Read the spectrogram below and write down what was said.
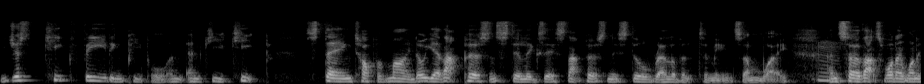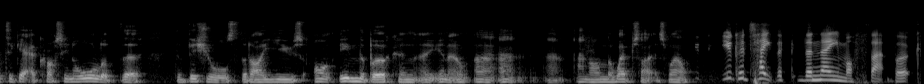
you just keep feeding people and, and you keep staying top of mind. Oh yeah, that person still exists. That person is still relevant to me in some way. Mm. And so that's what I wanted to get across in all of the the visuals that I use on in the book and uh, you know uh, uh, uh and on the website as well. You could take the the name off that book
